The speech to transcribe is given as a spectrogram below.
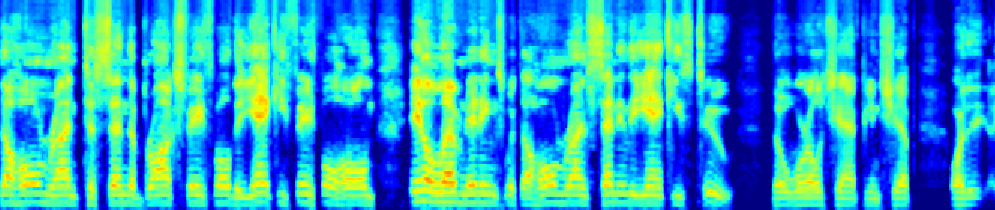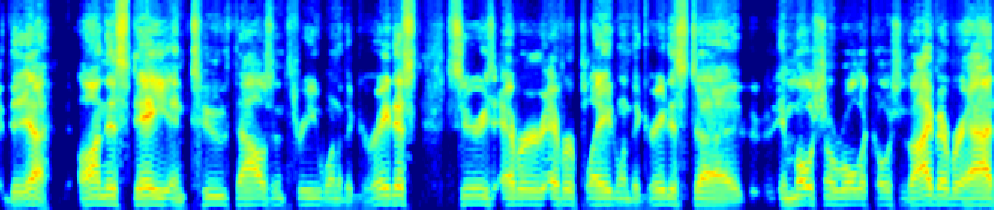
the home run to send the Bronx faithful, the Yankee faithful home in 11 innings with the home run, sending the Yankees to the World Championship or the, the yeah on this day in 2003 one of the greatest series ever ever played one of the greatest uh, emotional roller coasters i've ever had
